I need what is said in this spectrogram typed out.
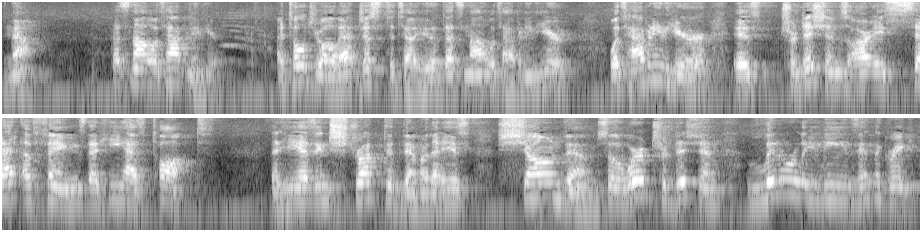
Now, that's not what's happening here. I told you all that just to tell you that that's not what's happening here. What's happening here is traditions are a set of things that he has taught, that he has instructed them, or that he has shown them. So the word tradition literally means in the Greek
